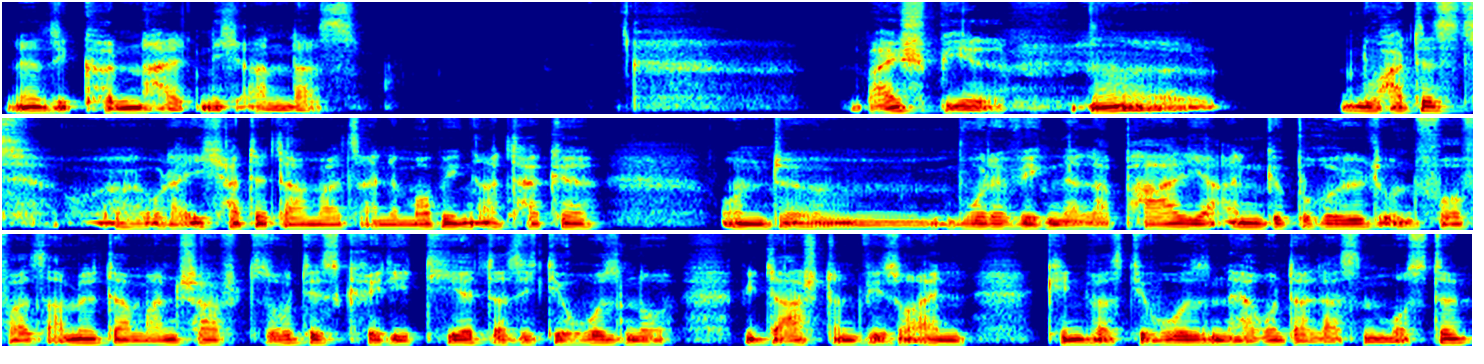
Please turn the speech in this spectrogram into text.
ne, sie können halt nicht anders. Beispiel, ne, du hattest äh, oder ich hatte damals eine Mobbing-Attacke und ähm, wurde wegen einer Lappalie angebrüllt und vor versammelter Mannschaft so diskreditiert, dass ich die Hosen nur wie dastand wie so ein Kind, was die Hosen herunterlassen musste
